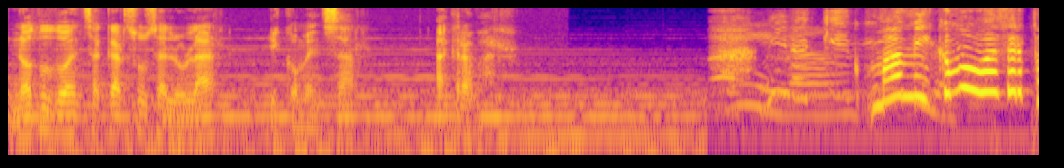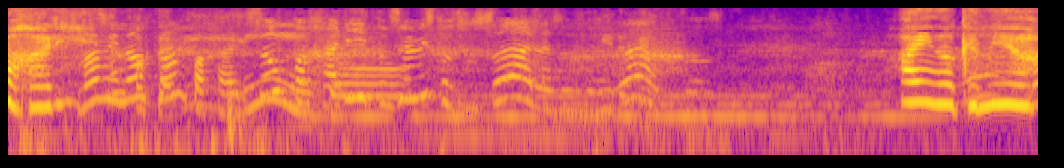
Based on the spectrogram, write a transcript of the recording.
no dudó en sacar su celular y comenzar a grabar. Mami, ¿cómo va a ser pajarito? Mami, no son pajaritos. Son pajaritos, he visto sus alas, sus brazos. Ay, no, qué miedo.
